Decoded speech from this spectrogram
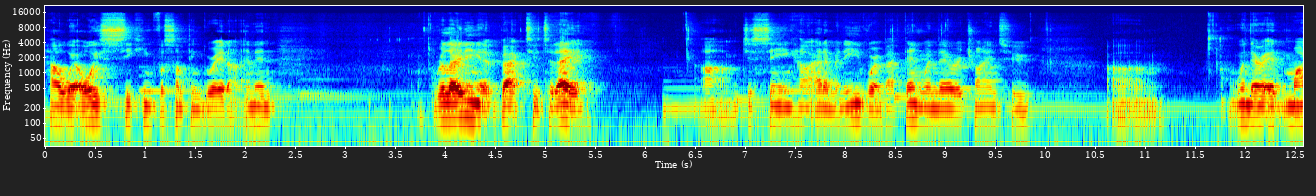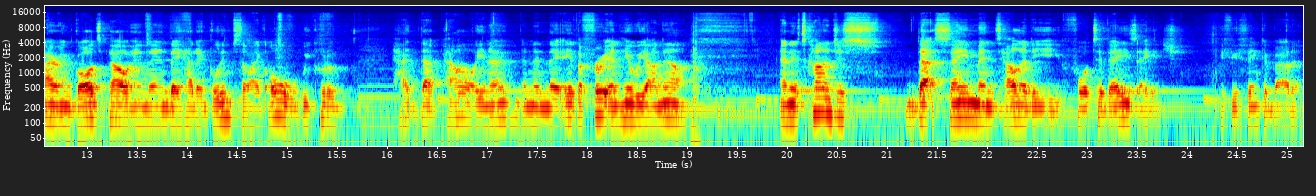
how we're always seeking for something greater. And then relating it back to today, um, just seeing how Adam and Eve were back then when they were trying to, um, when they were admiring God's power and then they had a glimpse of like, oh, we could have had that power, you know, and then they ate the fruit and here we are now. And it's kind of just that same mentality for today's age, if you think about it.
